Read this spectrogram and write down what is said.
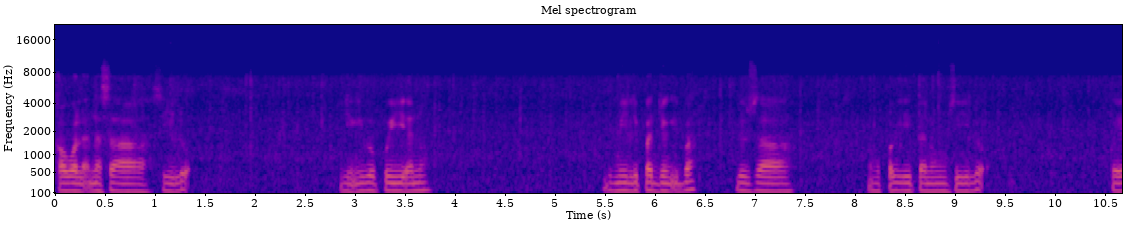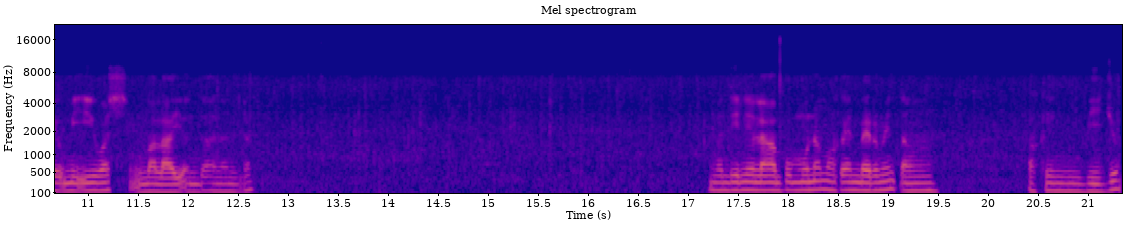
nakawala na sa silo. Yung iba po yung ano, lumilipad yung iba doon sa mga pagitan ng silo. Kaya umiiwas malayo ang daanan nila. Din nila po muna mga ka-environment ang aking video.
